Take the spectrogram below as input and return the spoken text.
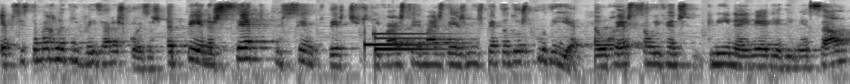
é preciso também relativizar as coisas. Apenas 7% destes festivais têm mais de 10 mil espectadores por dia. O resto são eventos de pequenina e média dimensão,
